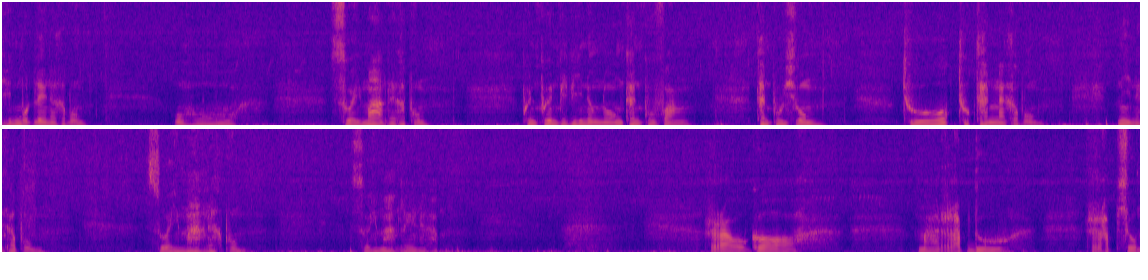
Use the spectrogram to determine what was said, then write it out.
เห็นหมดเลยนะครับผม โอ้โห สวยมากเลยครับผม เพื่อนๆพี่ๆน้องๆ ท่านผู้ฟัง ท่านผู้ชม ทุกทุกท่านนะครับผม นี่นะครับผม สวยมากนะครับผม สวยมากเลยนะครับ เราก็มารับดู รับชม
